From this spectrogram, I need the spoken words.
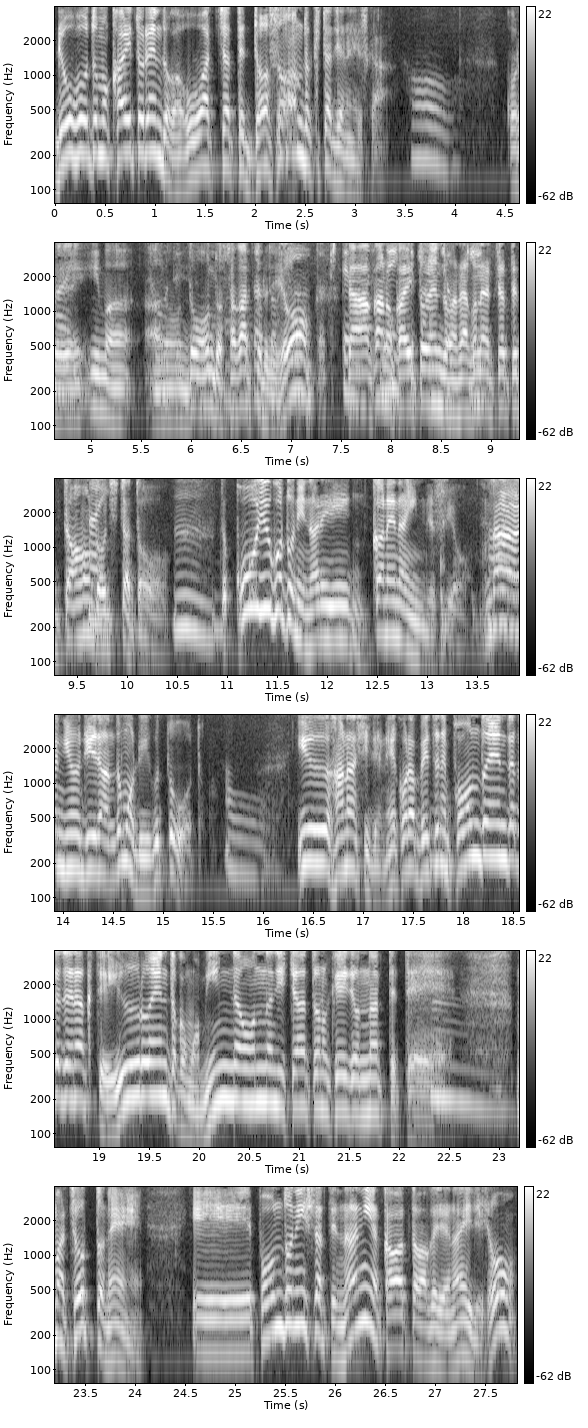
両方とも買いトレンドが終わっちゃって、ドスンと来たじゃないですか。これ、はい、今、あの、ね、ドーンと下がってるでしょ、ね、赤の買いトレンドがなくなっちゃって、ドーンと落ちたと、はいうん、こういうことになりかねないんですよ。だからニュージーランドもリグ等と。いう話でね、これは別にポンド円だけでなくて、ユーロ円とかもみんな同じチャートの形状になってて、うん、まあちょっとね、えー、ポンドにしたって何が変わったわけじゃないでしょ。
